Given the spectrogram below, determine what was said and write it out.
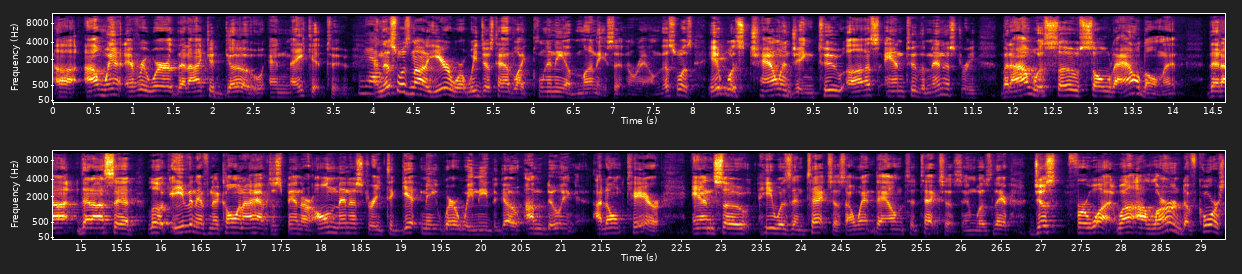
uh, I went everywhere that I could go and make it to. Yeah. And this was not a year where we just had like plenty of money sitting around. This was it was challenging to us and to the ministry, but I was so sold out on it that I that I said, look, even if Nicole and I have to spend our own ministry to get me where we need to go, I'm doing it. I don't care. And so he was in Texas. I went down to Texas and was there just for what? Well, I learned, of course,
